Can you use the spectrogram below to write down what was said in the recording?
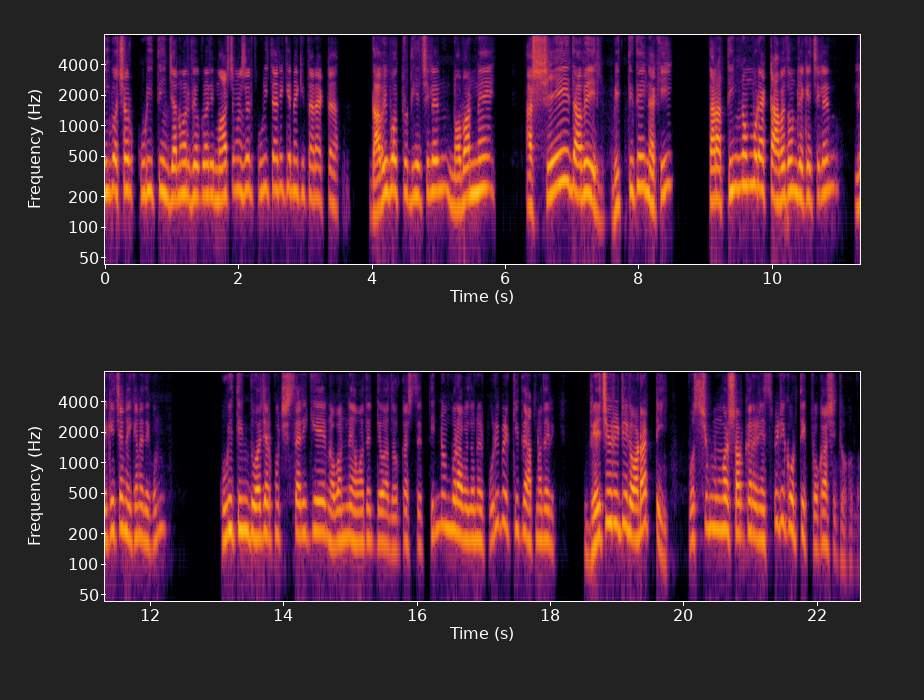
এই বছর কুড়ি তিন জানুয়ারি, ফেব্রুয়ারি, মার্চ মাসের কুড়ি তারিখে নাকি তারা একটা দাবিপত্র দিয়েছিলেন নবান্নে, আর সেই দাবির ভিত্তিতেই নাকি তারা তিন নম্বর একটা আবেদন রেখেছিলেন। লিখেছেন এখানে দেখুন, কুড়ি তিন দু হাজার পঁচিশ তারিখে নবান্নে আমাদের দেওয়া দরখাস্তের তিন নম্বর আবেদনের পরিপ্রেক্ষিতে আপনাদের গ্র্যাচুইটির অর্ডারটি পশ্চিমবঙ্গ সরকারের এসপিডি কর্তৃক প্রকাশিত হলো।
